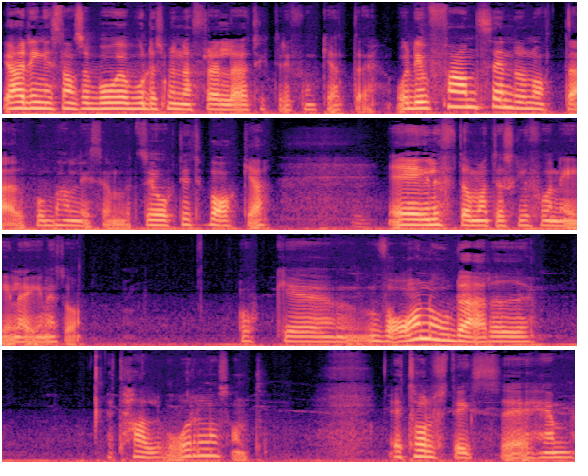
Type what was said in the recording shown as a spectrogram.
jag hade ingenstans att bo, jag bodde hos mina föräldrar, jag tyckte det funkade inte. Och det fanns ändå något där på behandlingshemmet så jag åkte tillbaka eh, i löfte om att jag skulle få en egen lägenhet då. Och eh, var nog där i ett halvår eller något sånt. Ett tolvstegshem.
